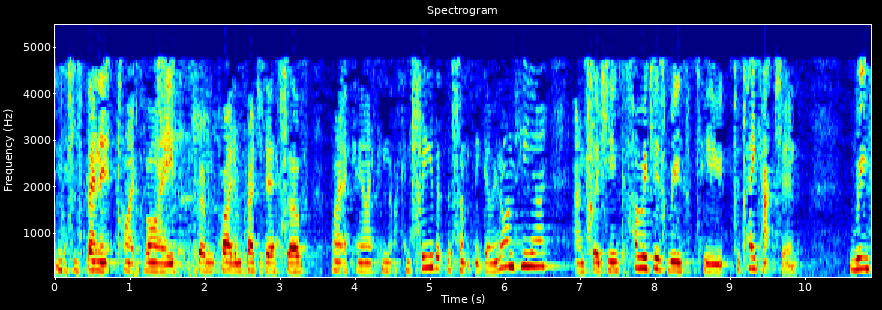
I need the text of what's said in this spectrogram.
Mrs. Bennet type vibe from Pride and Prejudice of, right, okay, I can, I can see that there's something going on here. And so she encourages Ruth to, to take action. Ruth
